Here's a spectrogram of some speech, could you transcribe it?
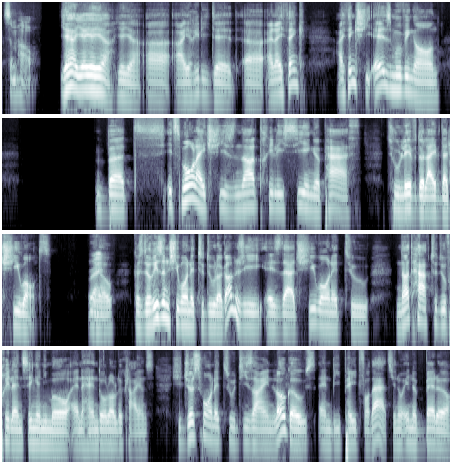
Somehow. Yeah, yeah, yeah, yeah, yeah, yeah. Uh, I really did, uh, and I think, I think she is moving on, but it's more like she's not really seeing a path to live the life that she wants. You know, because the reason she wanted to do logology is that she wanted to not have to do freelancing anymore and handle all the clients. She just wanted to design logos and be paid for that. You know, in a better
